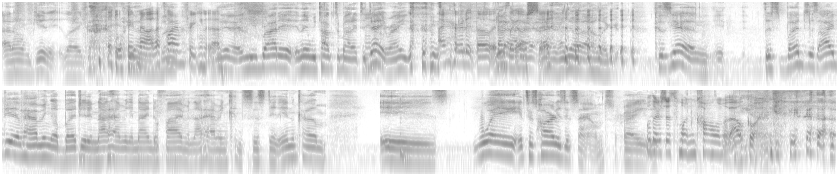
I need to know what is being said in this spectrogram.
I don't get it. Like, no, that's why I'm freaking it out. Yeah, and you brought it, and then we talked about it today, right? I heard it though, and yeah, I was like, oh shit. I, I know. I was like, because yeah, it, this budget, this idea of having a budget and not having a nine to five and not having consistent income is way it's as hard as it sounds, right? Well, there's just one column of outgoing. yeah,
